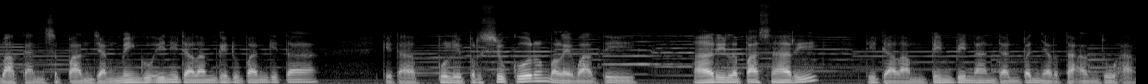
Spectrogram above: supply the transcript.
Bahkan sepanjang minggu ini dalam kehidupan kita, kita boleh bersyukur melewati hari lepas hari di dalam pimpinan dan penyertaan Tuhan.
